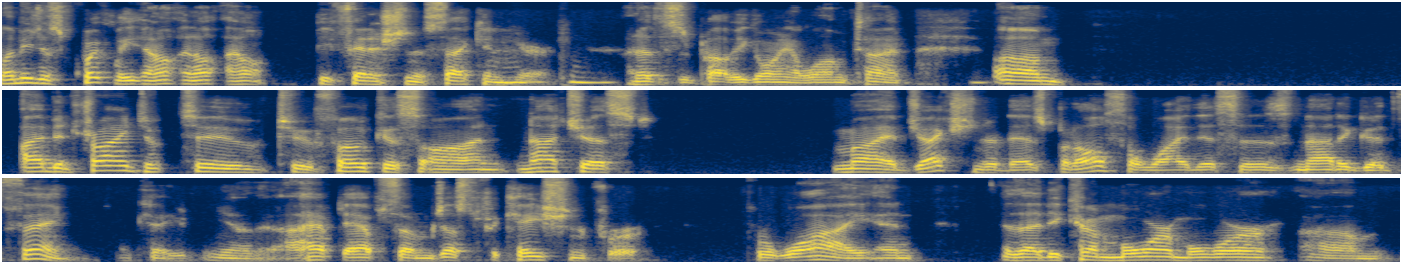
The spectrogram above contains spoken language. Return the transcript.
let me just quickly, and I'll, and I'll, I'll be finished in a 2nd mm-hmm. here. I know this is probably going a long time. Um, I've been trying to to to focus on not just my objection to this, but also why this is not a good thing. Okay, you know, I have to have some justification for for why. And as I become more and more um,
